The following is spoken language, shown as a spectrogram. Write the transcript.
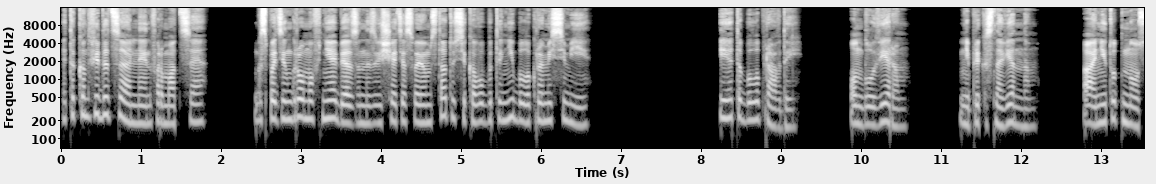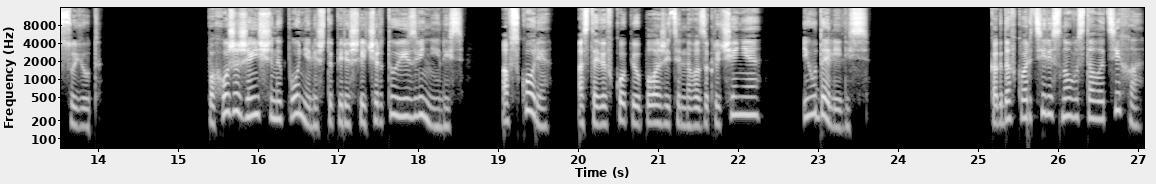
«Это конфиденциальная информация. Господин Громов не обязан извещать о своем статусе кого бы то ни было, кроме семьи». И это было правдой. Он был вером, неприкосновенным, а они тут нос суют. Похоже, женщины поняли, что перешли черту и извинились, а вскоре, оставив копию положительного заключения, и удалились. Когда в квартире снова стало тихо,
